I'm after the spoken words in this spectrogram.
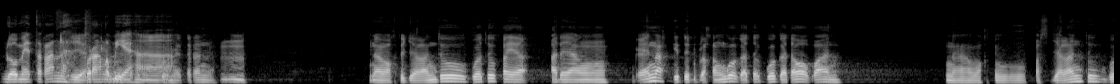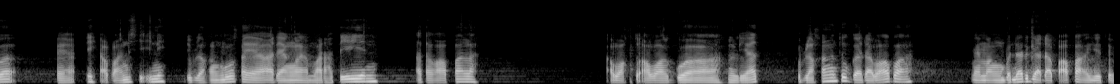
dua meteran lah Iya, kurang lebih ya. dua meteran lah. Mm. Nah waktu jalan tuh gue tuh kayak ada yang gak enak gitu di belakang gue, gak tau, gue gak tahu apaan. Nah waktu pas jalan tuh gue kayak, ih apaan sih ini? Di belakang gue kayak ada yang merhatiin atau apalah. Ah, Waktu awal gue ngeliat ke belakang tuh gak ada apa-apa. Memang bener gak ada apa-apa gitu.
